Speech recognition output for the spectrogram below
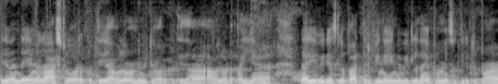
இது வந்து எங்கள் லாஸ்ட் ஓரக்குத்தி அவளும் ஒன்று விட்டு ஓரக்குத்தி தான். அவளோட பையன். நிறைய வீடியோஸில் பார்த்துருப்பீங்க. எங்கள் வீட்டில் தான் எப்போவுமே சுற்றிக்கிட்டு இருப்பான்.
